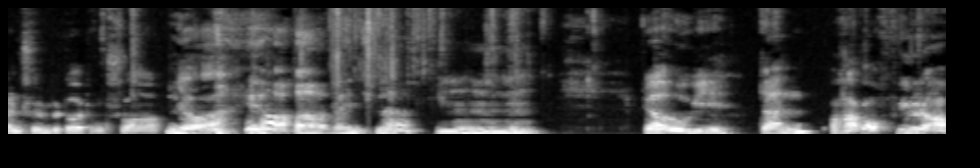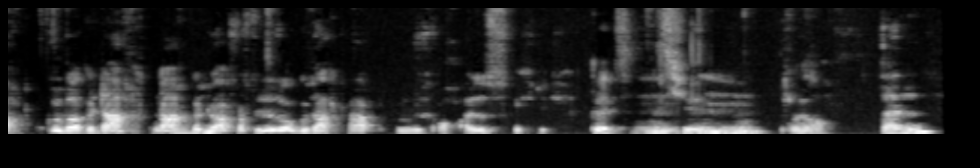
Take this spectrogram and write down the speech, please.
Ganz schön bedeutungsschwanger. Ja, ja, Mensch, ne? Mhm. Ja, Ugi, dann, Ich habe auch viel auch drüber gedacht, nachgedacht, was ihr so gesagt habt. Finde ich auch alles richtig. gut, das ist schön. Mhm. Ja. Dann,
